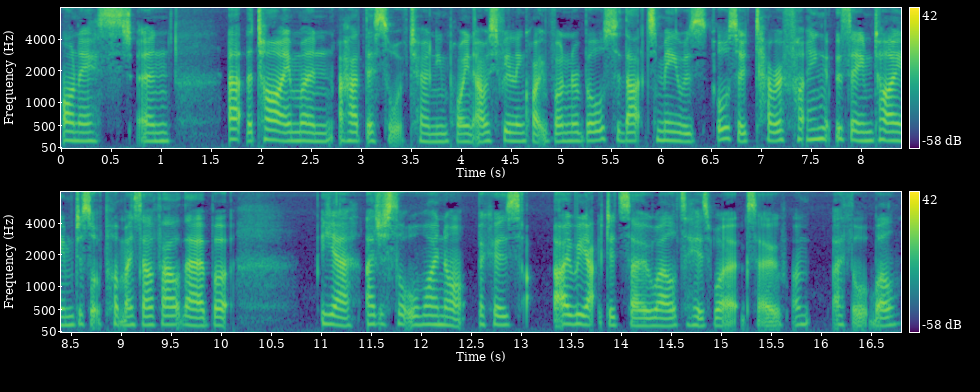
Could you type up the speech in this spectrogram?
honest, and at the time when I had this sort of turning point, I was feeling quite vulnerable. So that to me was also terrifying at the same time to sort of put myself out there. But yeah, I just thought, well, why not? Because I reacted so well to his work. So um, I thought, well,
